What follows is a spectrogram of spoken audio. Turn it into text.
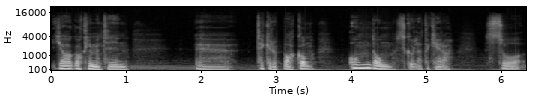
Jag och Clementin eh, täcker upp bakom. Om de skulle attackera så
